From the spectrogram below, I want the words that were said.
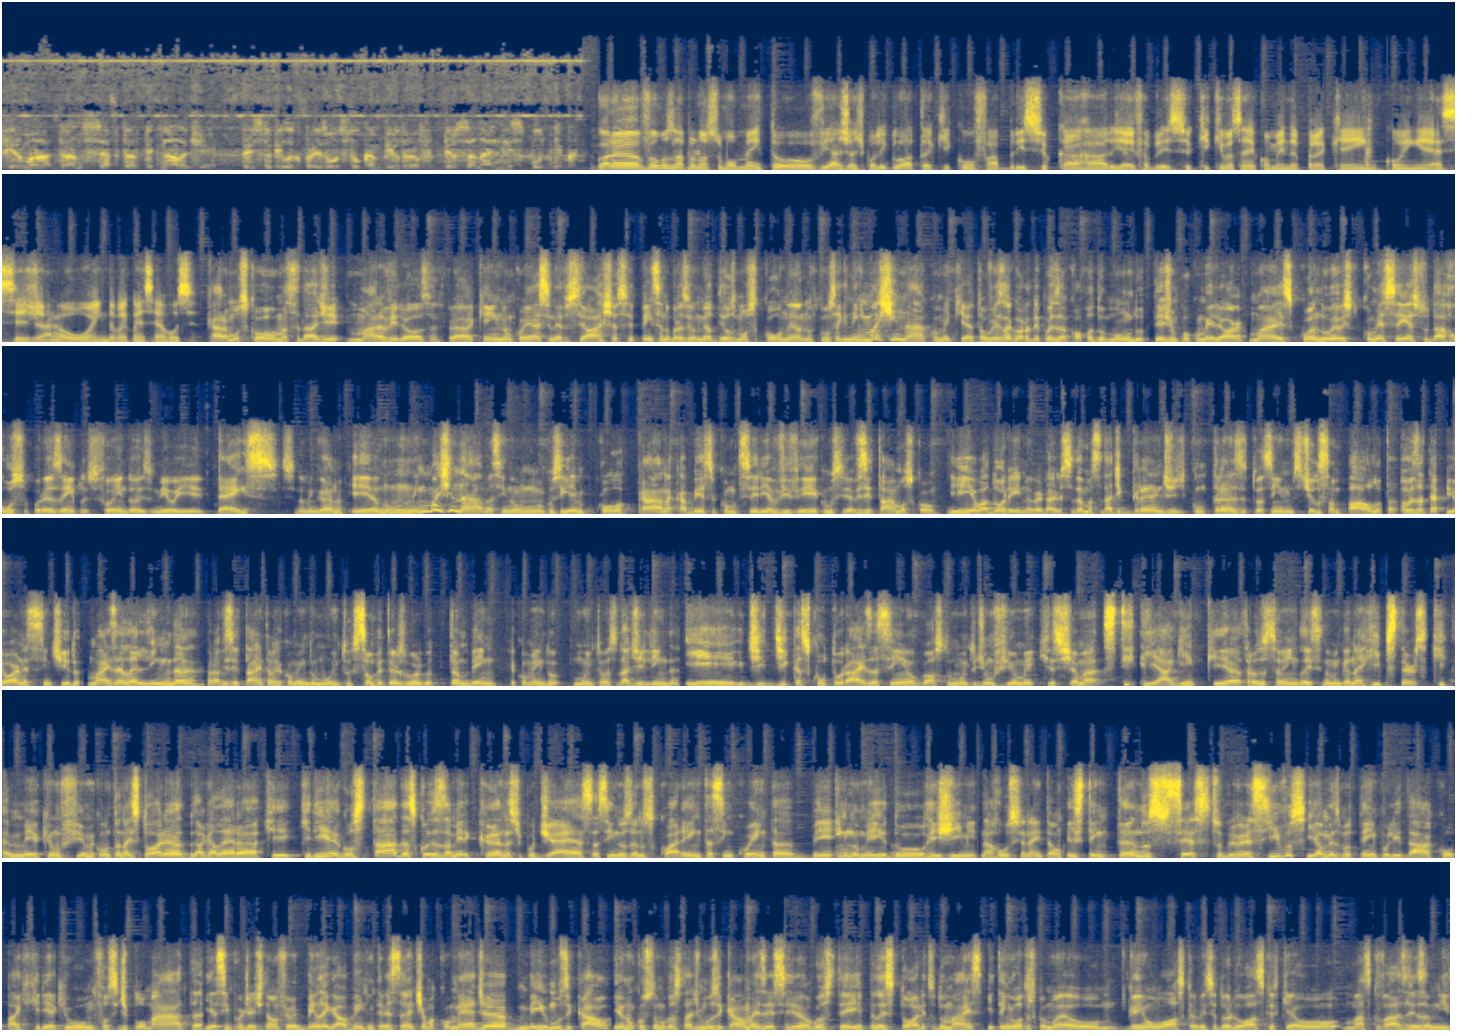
Firma Transceptor Technology приступила к производству компьютеров «Персональный спутник». Agora vamos lá para o nosso momento viajante poliglota aqui com o Fabrício Carraro. E aí, Fabrício, o que, que você recomenda para quem conhece já ou ainda vai conhecer a Rússia? Cara, Moscou é uma cidade maravilhosa. Pra quem não conhece, né, você acha, você pensa no Brasil, meu Deus, Moscou, né? Não consegue nem imaginar como é que é. Talvez agora, depois da Copa do Mundo, esteja um pouco melhor, mas quando eu est- comecei a estudar russo, por exemplo, isso foi em 2010, se não me engano, eu não, nem imaginava, assim, não, não conseguia colocar na cabeça como que seria viver, como seria visitar Moscou. E eu adorei, na verdade. É uma cidade grande, com trânsito, assim, estilo São Paulo, talvez até pior nesse sentido, mas ela é linda. para visitar, então recomendo muito. São Petersburgo também recomendo muito, uma cidade linda. E de dicas culturais, assim, eu gosto muito de um filme que se chama Styliag, que a tradução em inglês, se não me engano, é Hipsters, que é meio que um filme contando a história da galera que queria gostar das coisas americanas, tipo jazz, assim, nos anos 40, 50, bem no meio do regime na Rússia, né? Então, eles tentando ser subversivos e ao mesmo tempo lidar com o pai que queria que o um fosse diplomata e assim por diante. Então, é um filme bem legal, bem interessante. É uma comédia meio musical. Eu não costumo gostar de musical, mas esse eu gostei pela história e tudo mais. E tem outros, como é o. Ganhou um Oscar, vencedor do Oscar, que é o Moskva Slezamni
